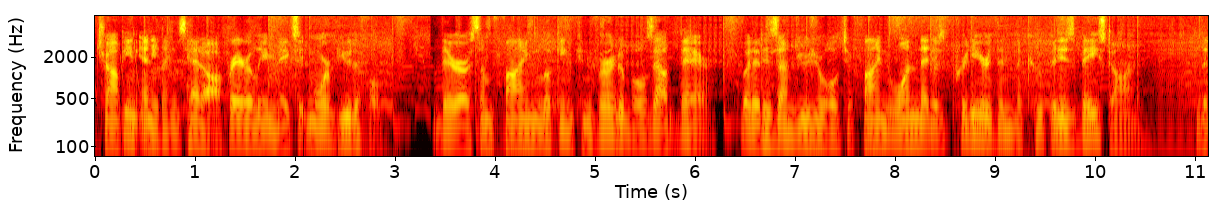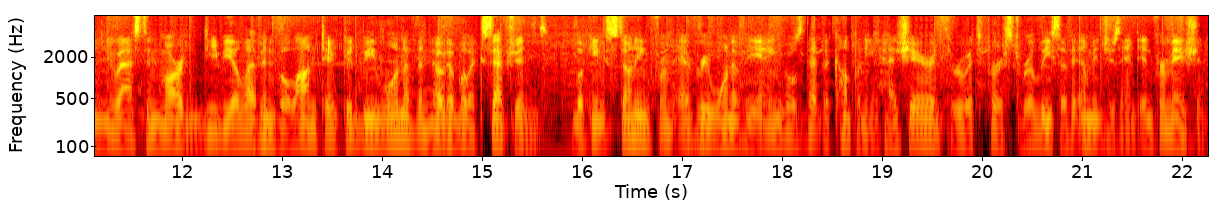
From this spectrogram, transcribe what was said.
Chopping anything's head off rarely makes it more beautiful. There are some fine-looking convertibles out there, but it is unusual to find one that is prettier than the coupe it is based on. The new Aston Martin DB11 Volante could be one of the notable exceptions, looking stunning from every one of the angles that the company has shared through its first release of images and information.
